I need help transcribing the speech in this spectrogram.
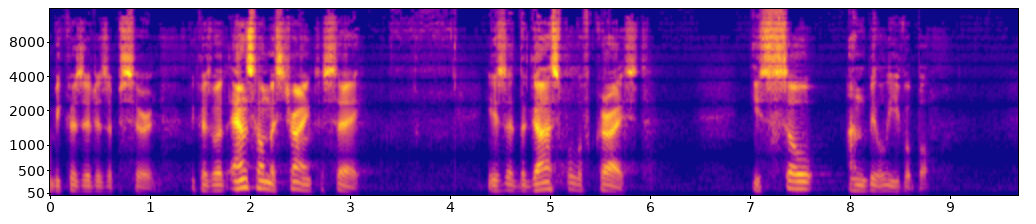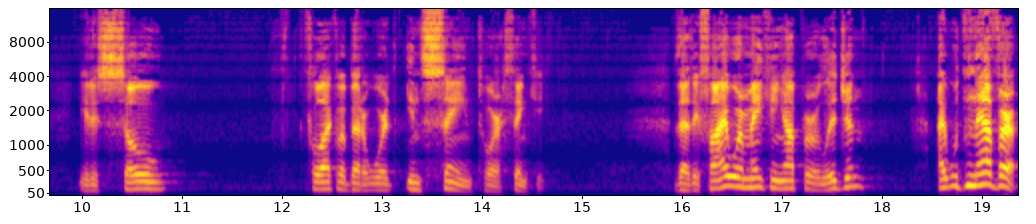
because it is absurd. Because what Anselm is trying to say is that the gospel of Christ is so unbelievable. It is so, for lack of a better word, insane to our thinking. That if I were making up a religion, I would never,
